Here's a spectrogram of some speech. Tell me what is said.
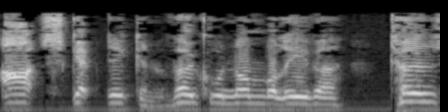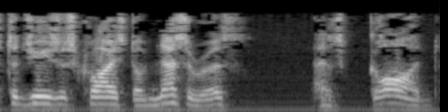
art skeptic and vocal non-believer turns to Jesus Christ of Nazareth as God.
